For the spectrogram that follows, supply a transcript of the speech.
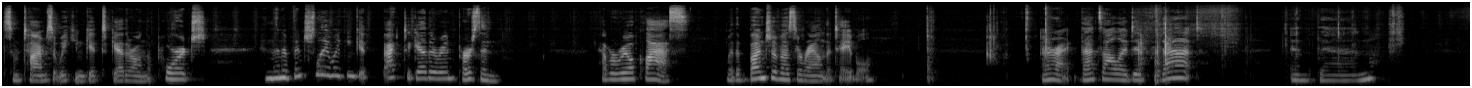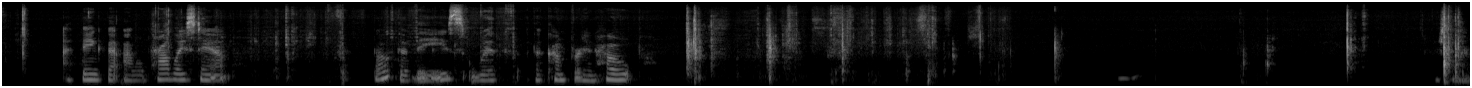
some times that we can get together on the porch and then eventually we can get back together in person. Have a real class with a bunch of us around the table. All right, that's all I did for that. And then I think that I will probably stamp both of these with the Comfort and Hope. There's my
